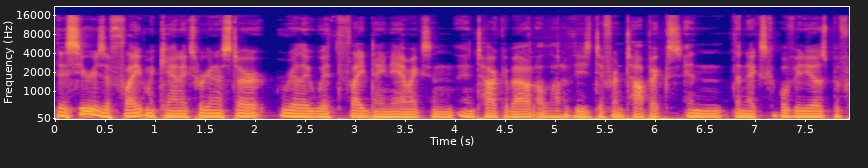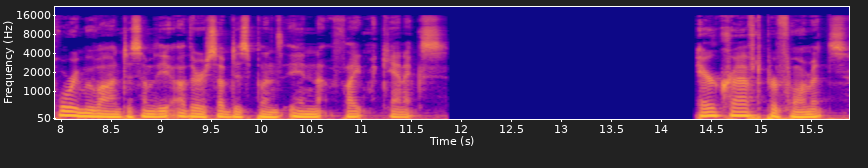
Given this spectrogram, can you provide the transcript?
This series of flight mechanics, we're going to start really with flight dynamics and, and talk about a lot of these different topics in the next couple videos before we move on to some of the other subdisciplines in flight mechanics. Aircraft performance.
